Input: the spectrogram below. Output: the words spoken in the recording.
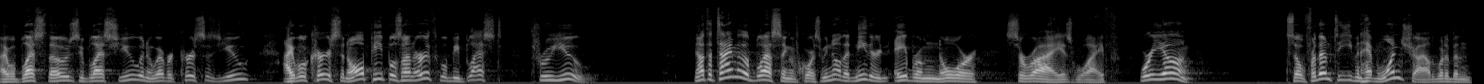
I will bless those who bless you, and whoever curses you, I will curse, and all peoples on earth will be blessed through you. Now, at the time of the blessing, of course, we know that neither Abram nor Sarai, his wife, were young. So for them to even have one child would have been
